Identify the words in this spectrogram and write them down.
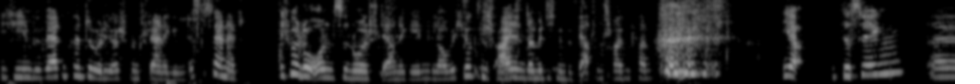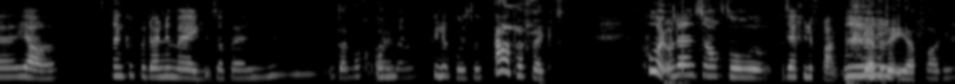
ich ihn bewerten könnte, würde ich euch 5 Sterne geben. Das ist sehr nett. Ich würde uns 0 Sterne geben, glaube ich. Höchstens Ich einen, damit ich eine Bewertung schreiben kann. ja, deswegen, äh, ja. Danke für deine Mail, Isabel. Und dann noch Und eine. viele Grüße. Ah, perfekt. Cool, und dann ist noch so sehr viele Fragen. Wer würde eher fragen?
